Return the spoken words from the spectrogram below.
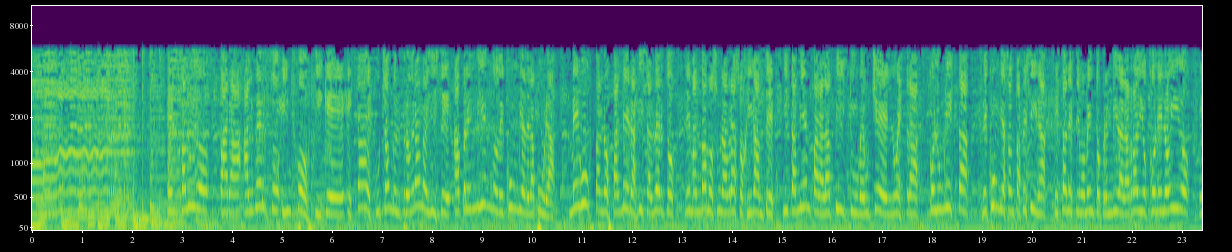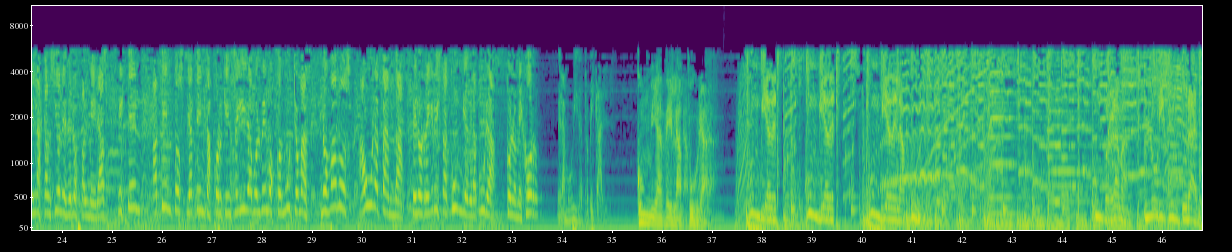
El saludo para Alberto Imposti, que está escuchando el programa y dice, aprendiendo de cumbia de la pura. Me gustan los palmeras, dice Alberto. Le mandamos un abrazo gigante. Y también para la Pitu Beuchel, nuestra columnista de cumbia santafesina, está en este momento prendida a la radio con el oído en las canciones de los palmeras. Estén atentos y atentas porque enseguida volvemos con mucho más. Nos vamos a una tanda, pero regresa cumbia de la pura con lo mejor de la movida tropical. Cumbia de la pura. Cumbia de cumbia de cumbia de la pura. Un programa pluricultural.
